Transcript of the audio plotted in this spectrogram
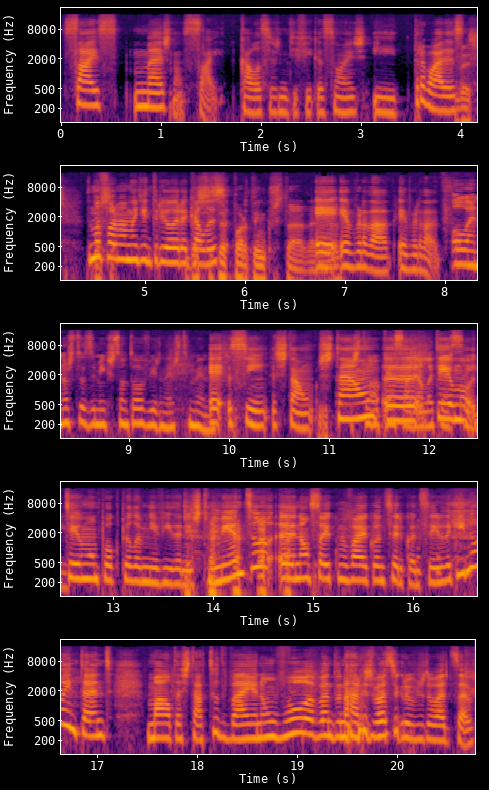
sai-se, mas não sai. Cala-se as notificações e trabalha-se de uma deixa- forma muito interior. Aquelas... A porta encostada. não É, é verdade, é verdade. Ou Ana, os teus amigos estão-te a ouvir neste momento. É, sim, estão. Estão Estão. a pensar, ela quer temo, temo um pouco pela minha vida neste momento. eh, não sei o que me vai acontecer quando sair daqui. No entanto, malta, está tudo bem. Eu não vou abandonar os vossos grupos do WhatsApp.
